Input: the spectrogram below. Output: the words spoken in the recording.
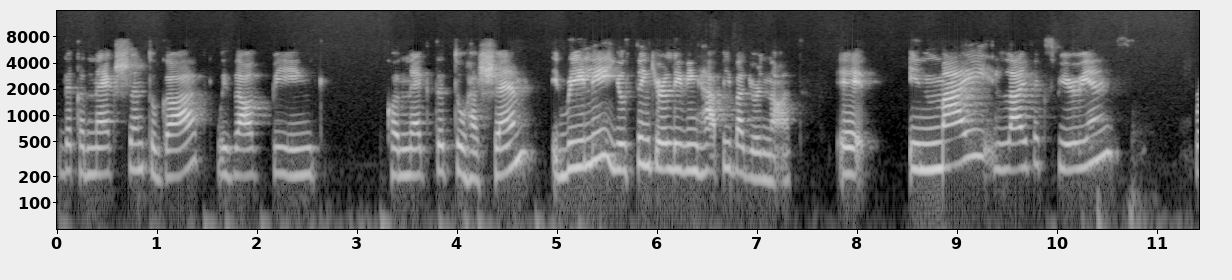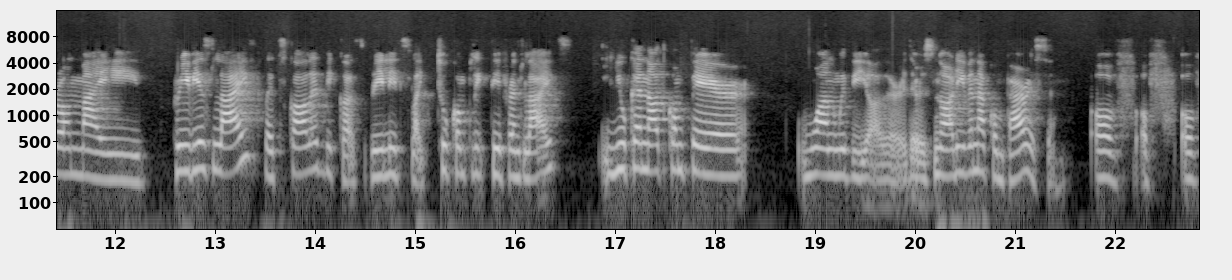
the connection to God, without being connected to Hashem, really, you think you're living happy, but you're not. It, in my life experience, from my previous life, let's call it, because really it's like two complete different lives, you cannot compare one with the other. There's not even a comparison of, of, of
